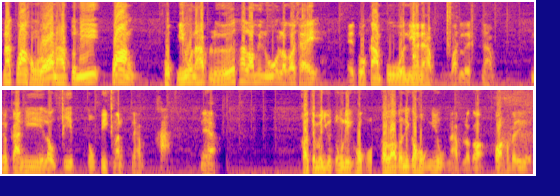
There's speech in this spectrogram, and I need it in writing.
หน้ากว้างของล้อนะครับ ตัวนี้กว้าง6นิ้วนะครับ หรือถ้าเราไม่รู้เราก็ใช้ไอ้ตัวก้ามปูเวอร์เนียร์นะครับ วัดเลยนะครับ โดยการที่เราคีบตรงปีกมันนะครับค่ะเนี่ยฮะเขาจะมาอยู่ตรงเลขหกก็ล้อตัวนี้ก็หกนิ้วนะครับ แล้วก็ป้อนเข้าไปได้เลย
